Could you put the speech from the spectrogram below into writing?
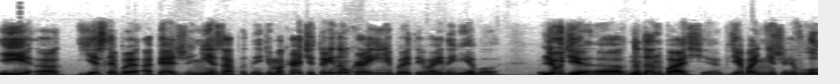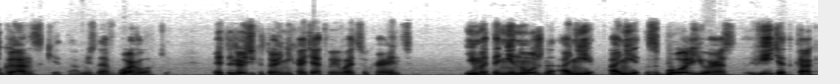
И э, если бы, опять же, не западные демократии, то и на Украине бы этой войны не было. Люди э, на Донбассе, где бы они ни жили, в Луганске, там, не знаю, в Горловке, это люди, которые не хотят воевать с украинцами. Им это не нужно. Они, они с болью раз, видят, как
